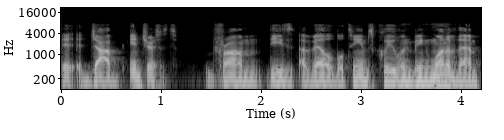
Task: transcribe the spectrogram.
eh, job interest from these available teams, Cleveland being one of them.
